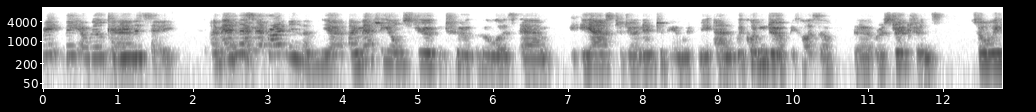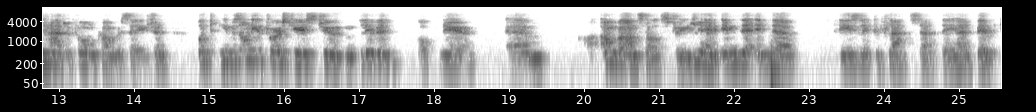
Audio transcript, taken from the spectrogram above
meet, meet a real Yeah. community. I met, And I met frightening them. Yeah, I met a young student who, who was, um, he asked to do an interview with me, and we couldn't do it because of the restrictions. So we had a phone conversation, but he was only a first year student living up near um, on Bonsall Street Yeah. in, in the in the these little flats that they had built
